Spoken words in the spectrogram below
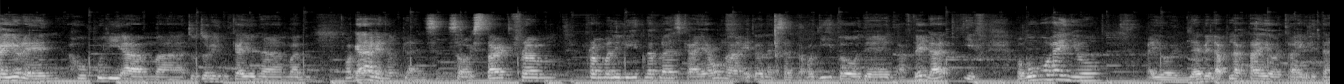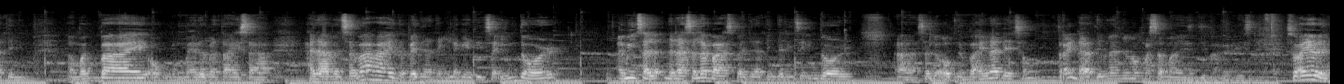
kayo rin, hopefully, um, uh, kayo na mag mag-aalaga ng plants. So, start from from maliliit na plants. Kaya ko nga, ito, nag-set ako dito. Then, after that, if mabubuhay nyo, ayun, level up lang tayo, try ulit natin uh, mag-buy, o kung meron man tayo sa halaman sa bahay, na pwede natin ilagay din sa indoor, I mean, sa, na nasa labas, pwede natin dalhin sa indoor, uh, sa loob ng bahay natin. So, try natin. Wala namang masama yun, di ba guys? So, ayun.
